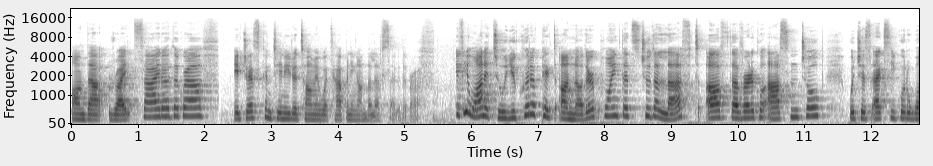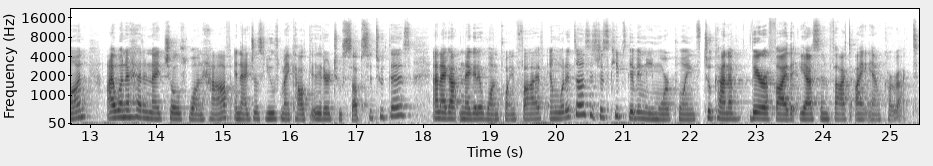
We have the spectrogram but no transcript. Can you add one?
on that right side of the graph. It just continued to tell me what's happening on the left side of the graph. If you wanted to, you could have picked another point that's to the left of the vertical asymptote which is x equal to 1, I went ahead and I chose 1 half and I just used my calculator to substitute this and I got negative 1.5. And what it does is just keeps giving me more points to kind of verify that yes, in fact, I am correct.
